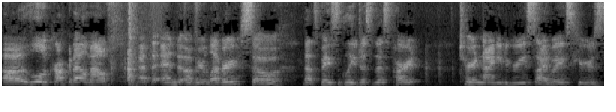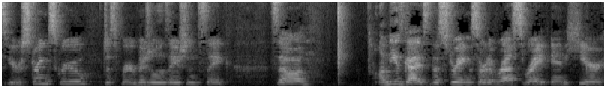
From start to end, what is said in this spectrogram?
Uh, a little crocodile mouth at the end of your lever, so that's basically just this part turned 90 degrees sideways. Here's your string screw, just for visualization's sake. So on these guys, the string sort of rests right in here.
